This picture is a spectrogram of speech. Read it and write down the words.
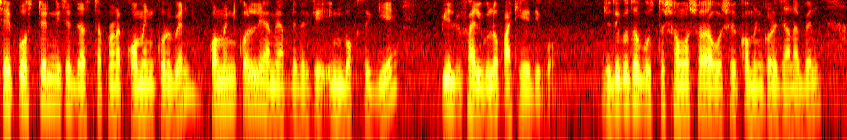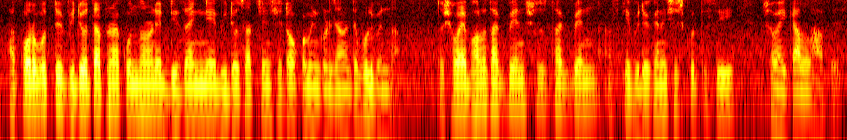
সেই পোস্টের নিচে জাস্ট আপনারা কমেন্ট করবেন। কমেন্ট করলে আমি আপনাদেরকে ইনবক্সে গিয়ে পিএলপি ফাইলগুলো পাঠিয়ে দিব। যদি কোথাও বুঝতে সমস্যা হয়, অবশ্যই কমেন্ট করে জানাবেন। আর পরবর্তী ভিডিওতে আপনারা কোন ধরনের ডিজাইন নিয়ে ভিডিও চাচ্ছেন, সেটাও কমেন্ট করে জানাতে ভুলবেন না। তো সবাই ভালো থাকবেন, সুস্থ থাকবেন। আজকে ভিডিও এখানে শেষ করতেছি। সবাইকে আল্লাহ হাফেজ।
